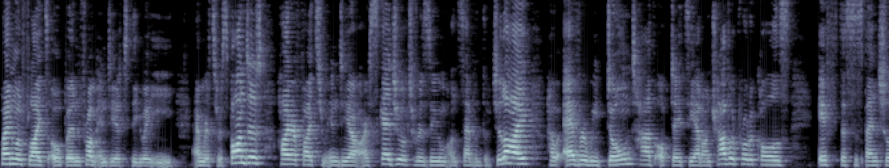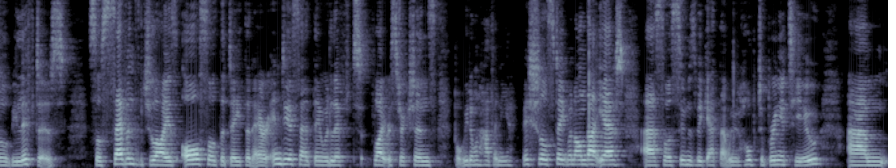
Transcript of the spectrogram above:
When will flights open from India to the UAE? Emirates responded, Higher flights from India are scheduled to resume on 7th of July. However, we don't have updates yet on travel protocols if the suspension will be lifted. So 7th of July is also the date that Air India said they would lift flight restrictions, but we don't have any official statement on that yet. Uh, so as soon as we get that, we hope to bring it to you. Um,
